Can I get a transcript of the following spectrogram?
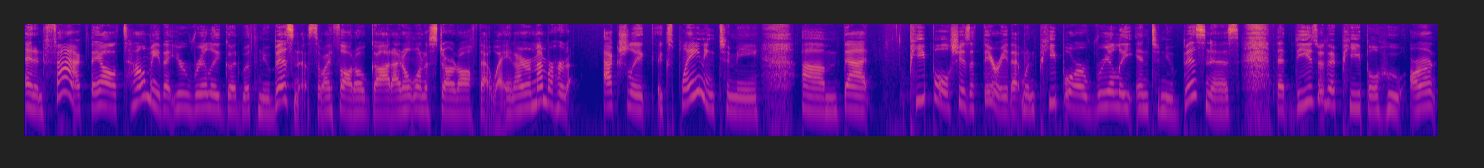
And in fact, they all tell me that you're really good with new business. So I thought, oh God, I don't want to start off that way. And I remember her actually explaining to me um, that people she has a theory that when people are really into new business that these are the people who aren't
